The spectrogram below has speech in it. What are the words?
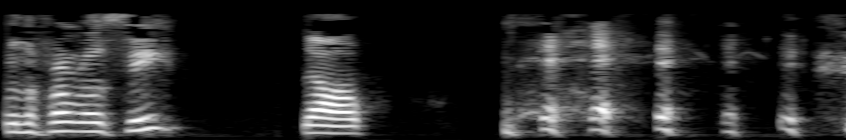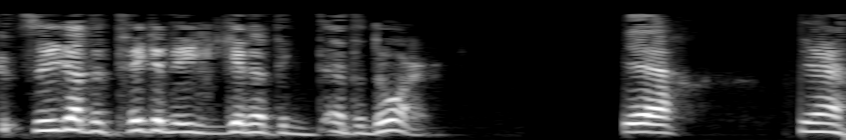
For the front row seat? No, so you got the ticket that you could get at the at the door. yeah, Yeah.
